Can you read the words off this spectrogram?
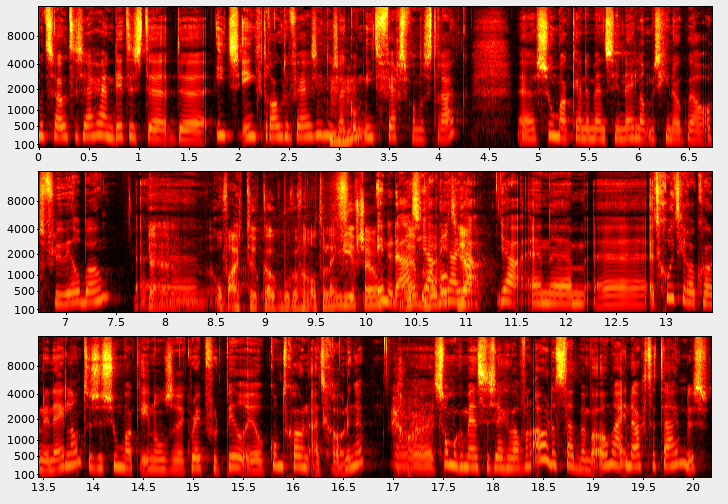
het zo te zeggen. En dit is de, de iets ingedroogde versie, dus hij Mhm. komt niet vers van de struik. Eh sumac kennen mensen in Nederland misschien ook wel als fluweelboom. Eh, of uit de kookboeken van Otto Lengi of zo. Inderdaad, hè, ja, ja, ja, ja. En ehm, eh, het groeit hier ook gewoon in Nederland. Dus de sumac in onze Grapefruit Pale Ale komt gewoon uit Groningen. Eh, sommige mensen zeggen wel van, oh, dat staat bij mijn oma in de achtertuin. Dus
